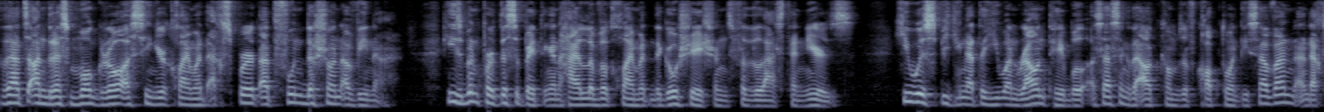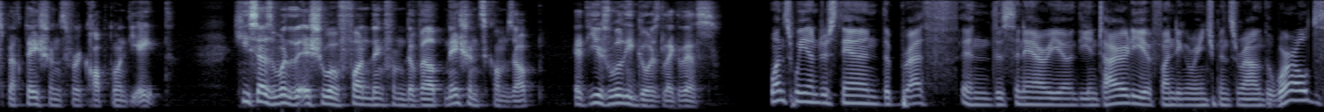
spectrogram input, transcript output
That's Andres Mogro, a senior climate expert at Fundacion Avina. He's been participating in high level climate negotiations for the last 10 years. He was speaking at the UN Roundtable assessing the outcomes of COP27 and expectations for COP28. He says when the issue of funding from developed nations comes up, it usually goes like this. Once we understand the breadth and the scenario and the entirety of funding arrangements around the world,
